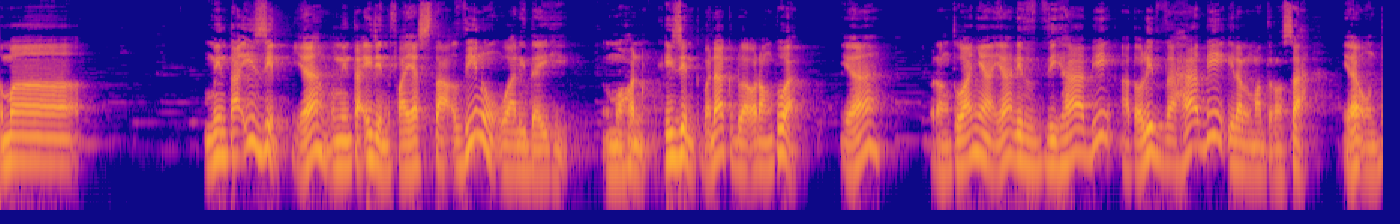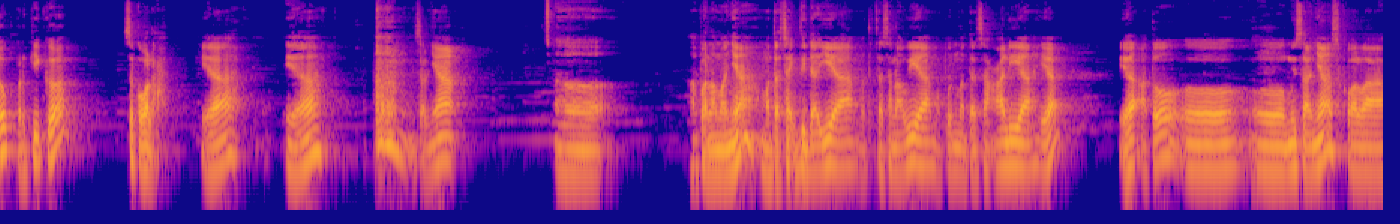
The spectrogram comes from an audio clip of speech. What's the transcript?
me, minta izin ya, meminta izin fayasta'dzinu walidayhi. Mohon izin kepada kedua orang tua ya, orang tuanya ya lidzihabi atau lidzahabi ilal madrasah ya untuk pergi ke sekolah ya. Ya. Misalnya eh, apa namanya? madrasah ibtidaiyah, madrasah sanawiyah maupun madrasah aliyah ya. Ya, atau eh, eh, misalnya sekolah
